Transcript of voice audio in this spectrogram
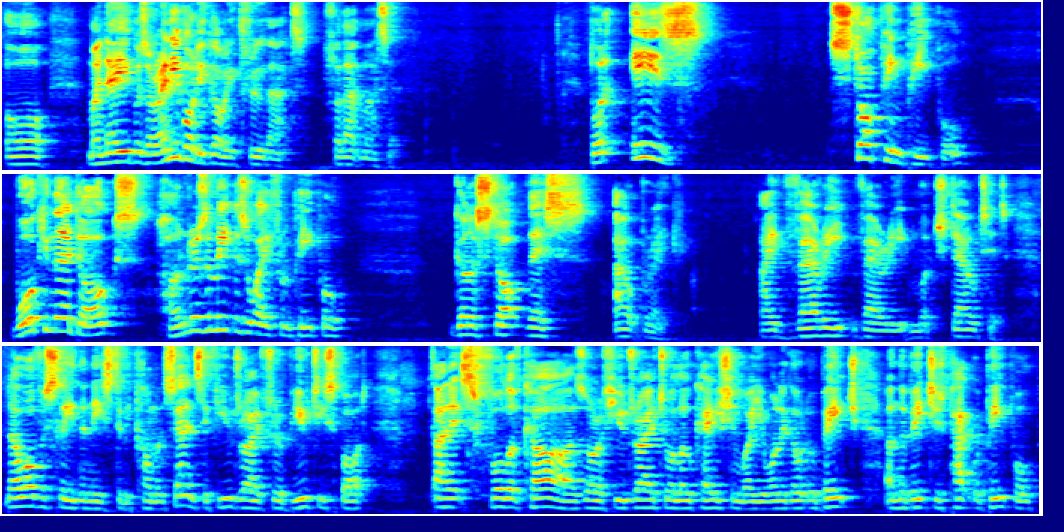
or my neighbours or anybody going through that for that matter. But is stopping people walking their dogs hundreds of metres away from people going to stop this outbreak? I very, very much doubt it. Now, obviously, there needs to be common sense. If you drive to a beauty spot and it's full of cars, or if you drive to a location where you want to go to a beach and the beach is packed with people,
